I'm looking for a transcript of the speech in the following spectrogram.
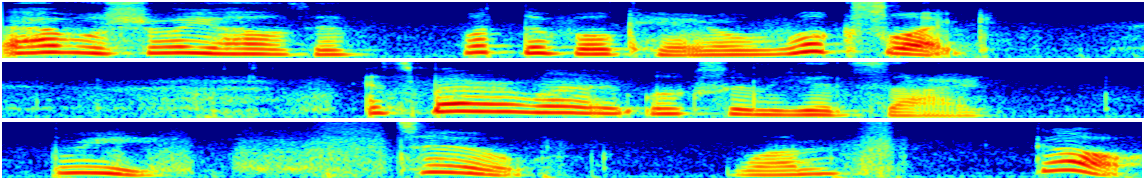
I will show you how the, what the volcano looks like. It's better when it looks on the inside. Three, two, one, go.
